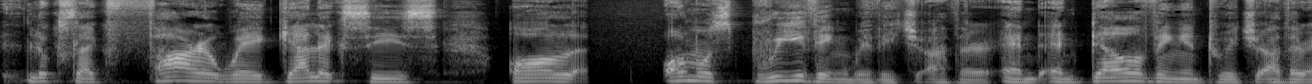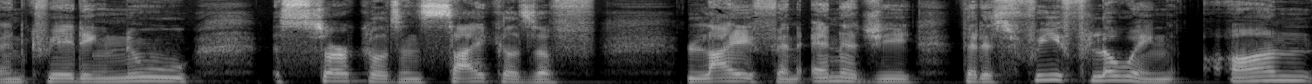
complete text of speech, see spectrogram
it looks like faraway galaxies all almost breathing with each other and, and delving into each other and creating new circles and cycles of life and energy that is free flowing on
